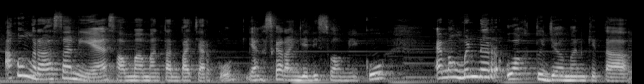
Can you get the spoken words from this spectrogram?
Aku ngerasa nih ya sama mantan pacarku yang sekarang jadi suamiku. Emang bener waktu zaman kita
